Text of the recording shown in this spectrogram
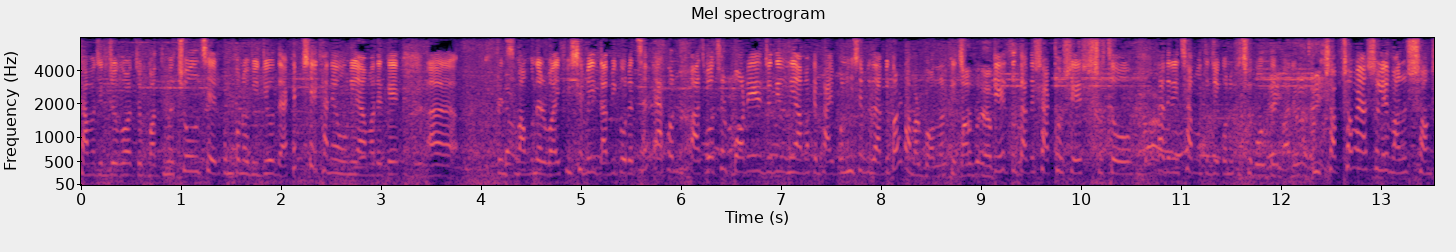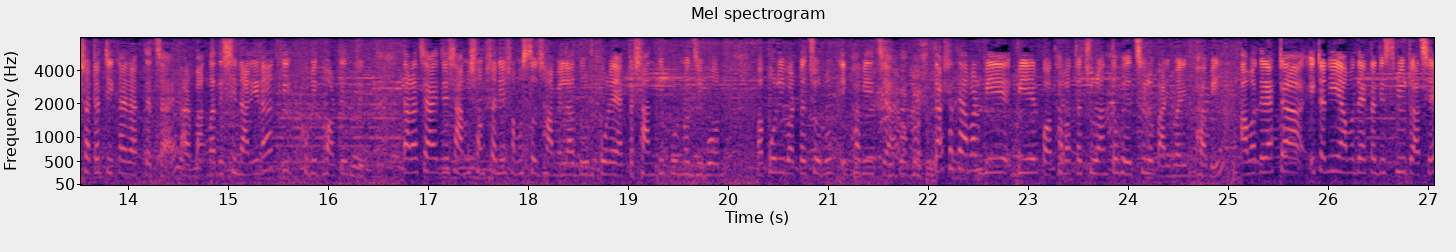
সামাজিক যোগাযোগ মাধ্যমে চলছে, এরকম কোনো ভিডিও দেখেন, সেখানে উনি আমাদেরকে প্রিন্স মামুনের ওয়াইফ হিসেবেই দাবি করেছেন। এখন পাঁচ বছর পরে যদি উনি আমাকে ভাই বোন হিসেবে দাবি করেন, আমার বলার কিছু। যেহেতু তাদের স্বার্থ শেষ, তো তাদের ইচ্ছা মতো যে কোনো কিছু বলতে পারে। সবসময় আসলে মানুষ সংসারটা টিকায় রাখতে চায়, আর বাংলাদেশি নারীরা কি খুবই ঘরকেন্দ্রিক। তারা চায় যে স্বামী সংসার নিয়ে সমস্ত ঝামেলা দূর করে একটা শান্তিপূর্ণ জীবন বা পরিবারটা চলুক এভাবেই চায়। তার সাথে আমার বিয়ে বিয়ের কথাবার্তা চূড়ান্ত হয়েছিল পারিবারিকভাবেই। আমাদের একটা এটা নিয়ে আমাদের একটা ডিসপিউট আছে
